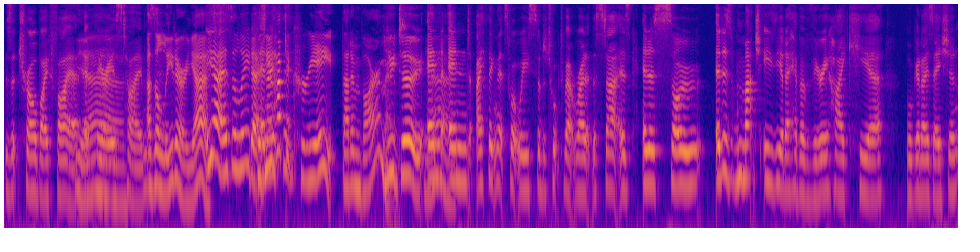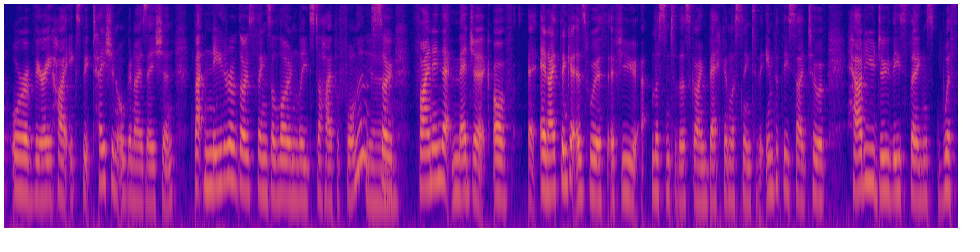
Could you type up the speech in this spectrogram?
Is it trial by fire at various times? as a leader. Yes. yeah, as a leader, and you I have think- to create that environment. You do. And Yeah. and I think that's what we sort of talked about right at the start is it is so it is much easier to have a very high care organization or a very high expectation organization, but neither of those things alone leads to high performance. So Yeah. Finding that magic of and I think it is worth if you listen to this going back and listening to the empathy side too of how do you do these things with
